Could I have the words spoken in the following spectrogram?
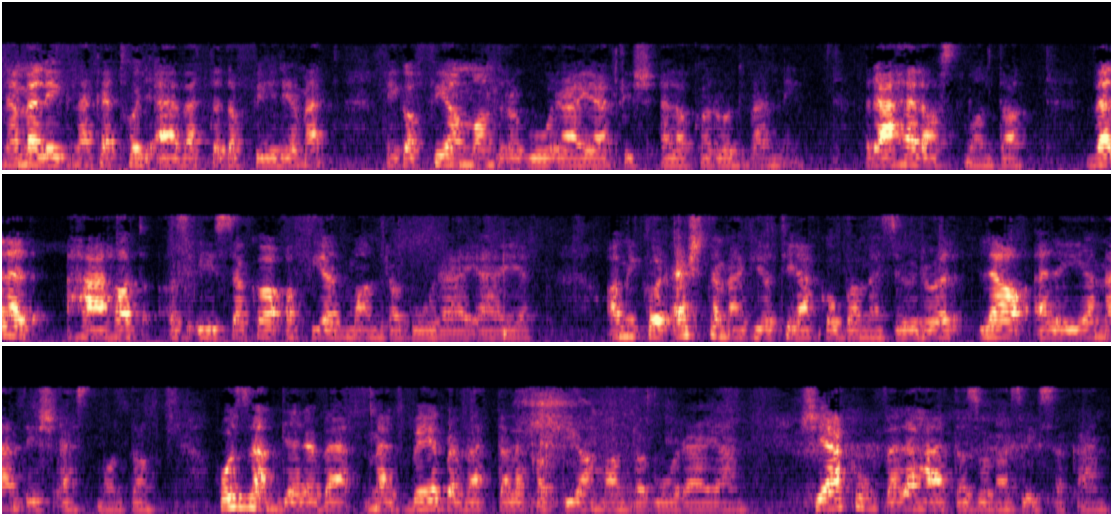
nem elég neked, hogy elvetted a férjemet, még a fiam mandragóráját is el akarod venni. Ráhel azt mondta, veled hálhat az éjszaka a fiad mandragórájáért. Amikor este megjött Jákob a mezőről, Lea eléje ment, és ezt mondta. Hozzám gyere be, mert bérbe vettelek a fiam mandragóráján. És Jákob vele hát azon az éjszakán.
